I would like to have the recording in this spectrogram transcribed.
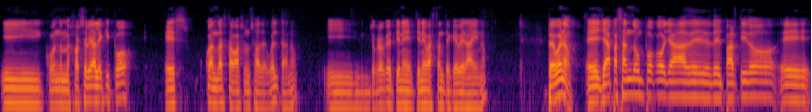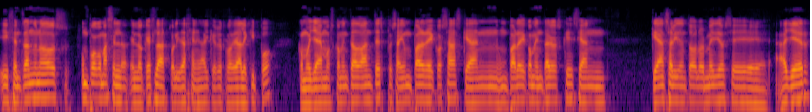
y, cuando mejor se ve al equipo es cuando ha estado Asunsao de vuelta, ¿no? Y yo creo que tiene, tiene bastante que ver ahí, ¿no? Pero bueno, eh, ya pasando un poco ya del partido eh, y centrándonos un poco más en lo, en lo, que es la actualidad general que rodea al equipo, como ya hemos comentado antes, pues hay un par de cosas que han, un par de comentarios que se han que han salido en todos los medios eh, ayer,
